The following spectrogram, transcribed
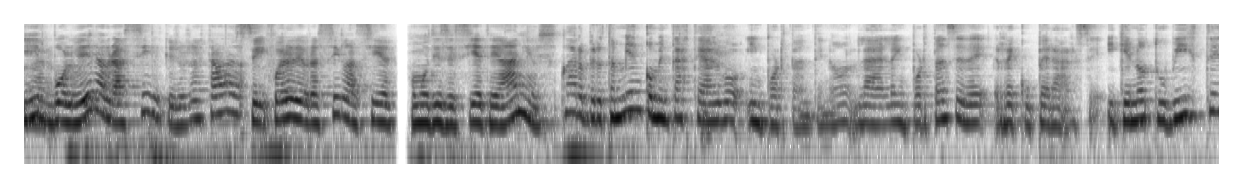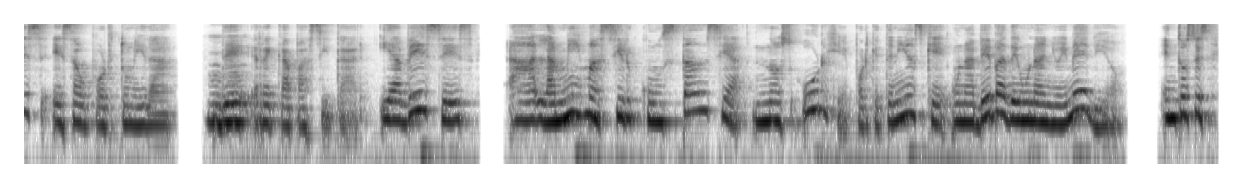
y volver a Brasil, que yo ya estaba Sí. fuera de Brasil hacía como 17 años. Claro, pero también comentaste algo importante, ¿no? La, la importancia de recuperarse y que no tuviste esa oportunidad de recapacitar. Y a veces ah, la misma circunstancia nos urge porque tenías que una beba de un año y medio. Entonces,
